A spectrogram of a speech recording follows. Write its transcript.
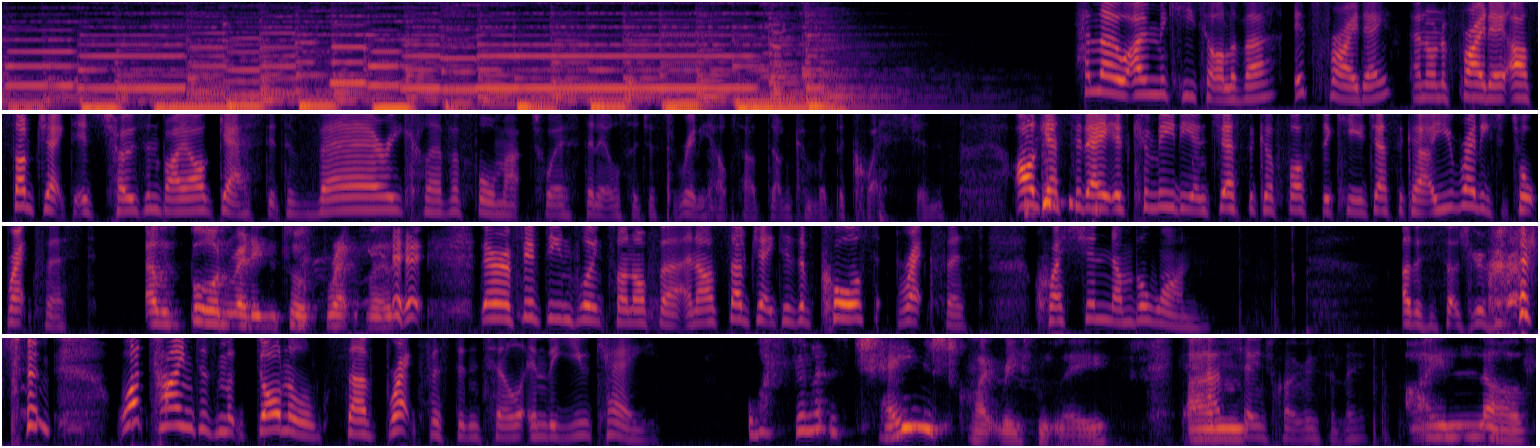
Hello, I'm Miquita Oliver. It's Friday, and on a Friday, our subject is chosen by our guest. It's a very clever format twist, and it also just really helps out Duncan with the questions. Our guest today is comedian Jessica Fostekew. Jessica, are you ready to talk breakfast? I was born ready to talk breakfast. there are 15 points on offer, and our subject is, of course, breakfast. Question number one. Oh, this is such a good question. What time does McDonald's serve breakfast until in the UK? oh, I feel like this changed quite recently. It has Um, changed quite recently. I love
